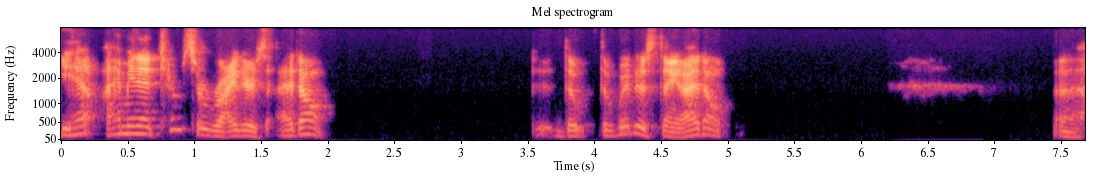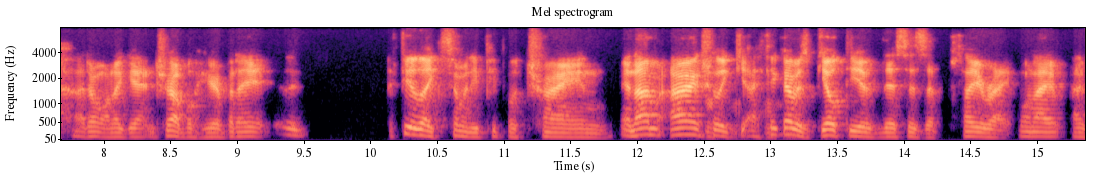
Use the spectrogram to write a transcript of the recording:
yeah, I mean, in terms of writers, I don't. The the weirdest thing, I don't. Uh, I don't want to get in trouble here, but I I feel like so many people try and and I'm I actually I think I was guilty of this as a playwright when I I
